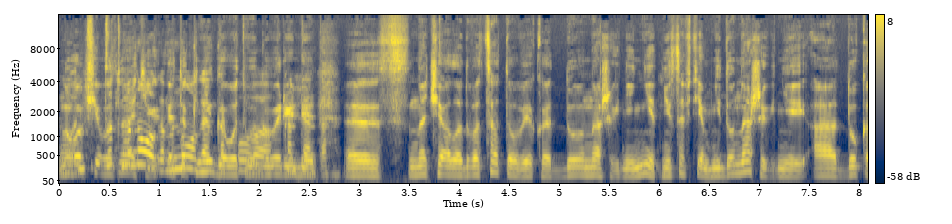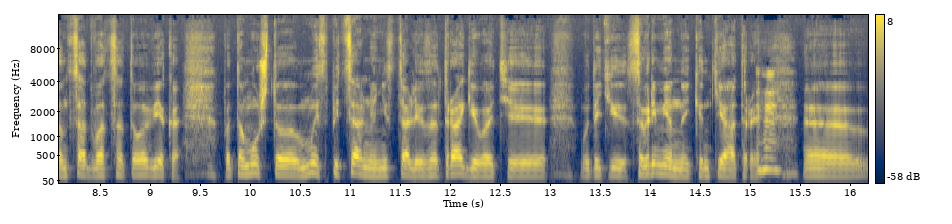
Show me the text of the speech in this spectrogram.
Ну, вообще, вы знаете, эта книга, вот вы говорили, э, с начала 20 века до наших дней. Нет, не совсем, не до наших дней, а до конца 20 века. Потому что мы специально не стали затрагивать э, вот эти современные кинотеатры. Э,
